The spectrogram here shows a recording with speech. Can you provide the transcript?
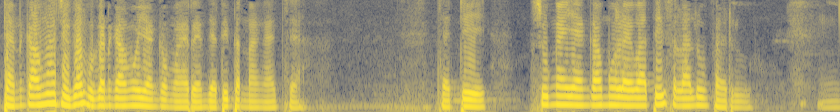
Dan kamu juga bukan kamu yang kemarin, jadi tenang aja. Jadi, sungai yang kamu lewati selalu baru. Hmm.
